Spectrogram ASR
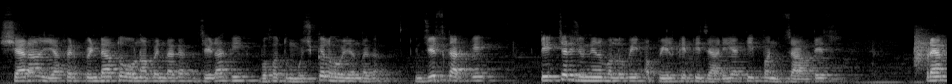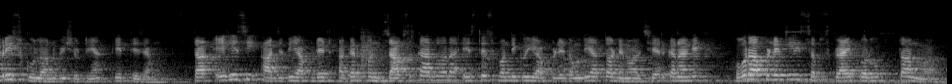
ਸ਼ਹਿਰਾਂ ਜਾਂ ਫਿਰ ਪਿੰਡਾਂ ਤੋਂ ਆਉਣਾ ਪੈਂਦਾ ਗਾ ਜਿਹੜਾ ਕਿ ਬਹੁਤ ਮੁਸ਼ਕਲ ਹੋ ਜਾਂਦਾ ਗਾ ਜਿਸ ਕਰਕੇ ਟੀਚਰ ਯੂਨੀਅਨ ਵੱਲੋਂ ਵੀ ਅਪੀਲ ਕੀਤੀ ਜਾ ਰਹੀ ਹੈ ਕਿ ਪੰਜਾਬ ਦੇ ਪ੍ਰਾਇਮਰੀ ਸਕੂਲਾਂ ਨੂੰ ਵੀ ਛੁੱਟੀਆਂ ਕੀਤੀਆਂ ਜਾਣ। ਤਾਂ ਇਹ ਸੀ ਅੱਜ ਦੀ ਅਪਡੇਟ। ਅਗਰ ਪੰਜਾਬ ਸਰਕਾਰ ਦੁਆਰਾ ਇਸ ਦੇ ਸੰਬੰਧੀ ਕੋਈ ਅਪਡੇਟ ਆਉਂਦੀ ਆ, ਤੁਹਾਡੇ ਨਾਲ ਸ਼ੇਅਰ ਕਰਾਂਗੇ। ਹੋਰ ਅਪਡੇਟ ਲਈ ਸਬਸਕ੍ਰਾਈਬ ਕਰੋ। ਧੰਨਵਾਦ।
